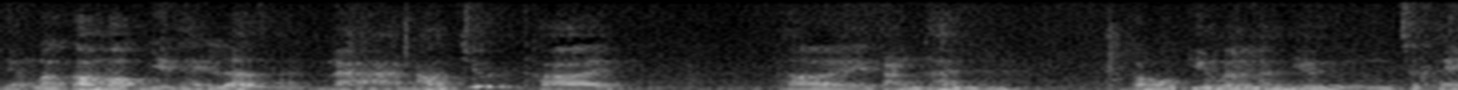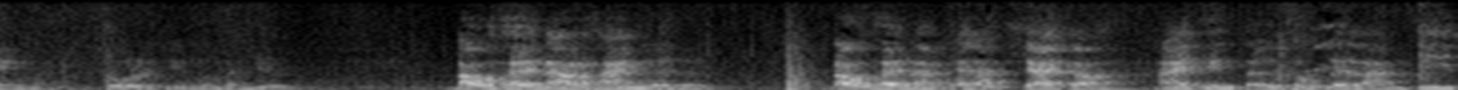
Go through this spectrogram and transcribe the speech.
Nhưng mà có một vị thầy lớn đã nói trước thời thời tận thế này nè có một chuyển lên thánh dương xuất hiện mà. Tôi là chuyển lên thánh dương. Đâu có thể nào là hai người được. Đâu thể nào trái đất cha cho hai thiên tử xuất để làm chi.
